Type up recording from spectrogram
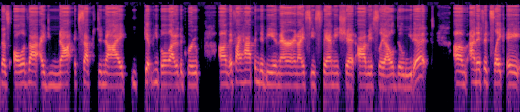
does all of that. I do not accept, deny, get people out of the group. Um, if I happen to be in there and I see spammy shit, obviously I'll delete it. Um, and if it's like a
